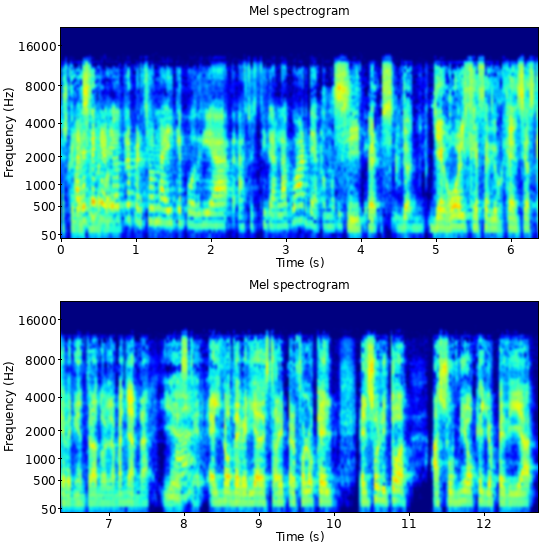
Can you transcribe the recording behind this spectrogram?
Pues Parece que había otra persona ahí que podría asistir a la guardia, como dijiste. Sí, pero llegó el jefe de urgencias que venía entrando en la mañana y este, él no debería de estar ahí, pero fue lo que él, él solito asumió que yo pedía,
